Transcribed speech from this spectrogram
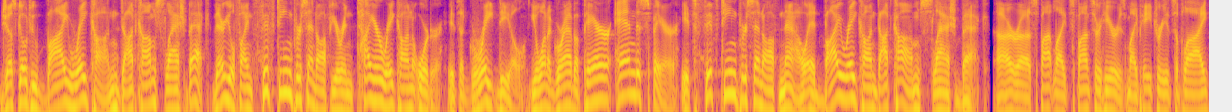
Just go to buyraycon.com slash Beck. There you'll find 15% off your entire Raycon order. It's a great deal. You'll want to grab a pair and a spare. It's 15% off now at buyraycon.com slash Beck. Our uh, spotlight sponsor here is My Patriot Supply.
